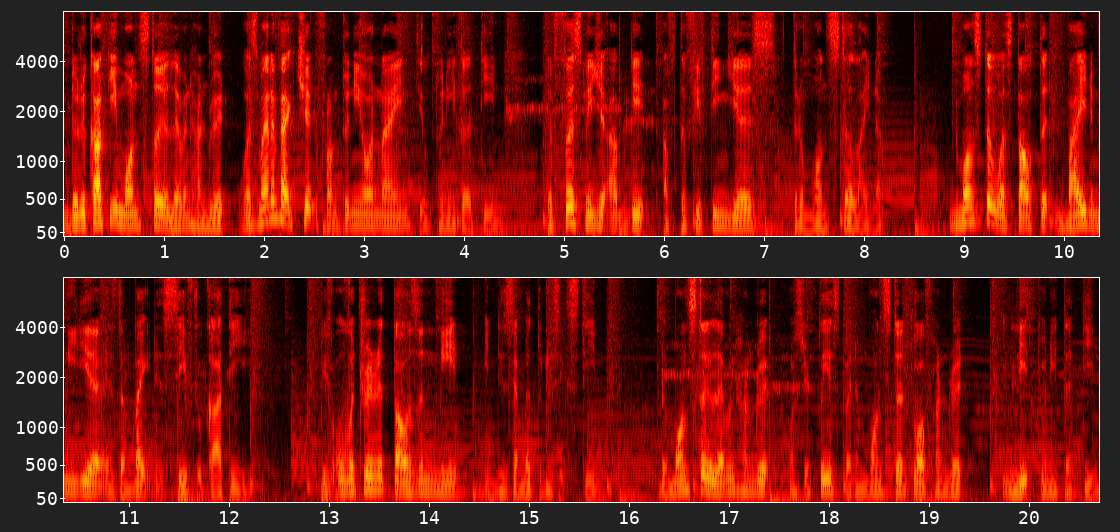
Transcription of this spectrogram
The Ducati Monster 1100 was manufactured from 2009 till 2013 the first major update after 15 years to the Monster lineup. The Monster was touted by the media as the bike that saved Ducati with over 300,000 made in December 2016. The Monster 1100 was replaced by the Monster 1200 in late 2013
